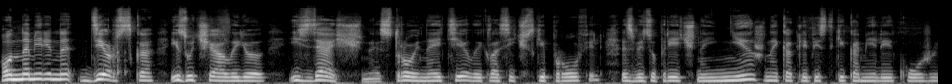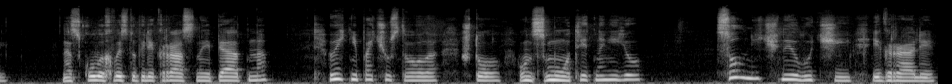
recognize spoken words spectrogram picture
Он намеренно дерзко изучал ее изящное, стройное тело и классический профиль с безупречной, нежной, как лепестки камелии, кожей. На скулах выступили красные пятна. Уитни почувствовала, что он смотрит на нее. Солнечные лучи играли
